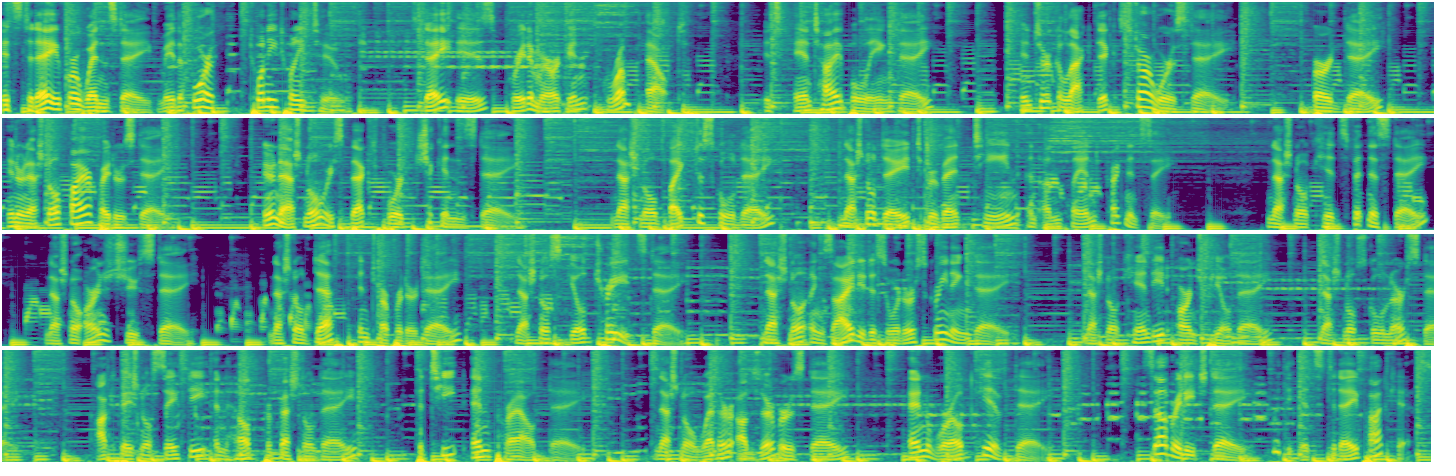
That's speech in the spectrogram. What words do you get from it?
It's today for Wednesday, May the 4th, 2022. Today is Great American Grump Out. It's Anti Bullying Day, Intergalactic Star Wars Day, Bird Day, International Firefighters Day, International Respect for Chickens Day, National Bike to School Day, National Day to Prevent Teen and Unplanned Pregnancy, National Kids Fitness Day, National Orange Juice Day, National Deaf Interpreter Day, National Skilled Trades Day, National Anxiety Disorder Screening Day, National Candied Orange Peel Day, National School Nurse Day, Occupational Safety and Health Professional Day, Petite and Proud Day, National Weather Observers Day, and World Give Day. Celebrate each day with the It's Today podcast.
